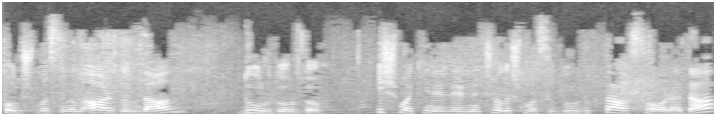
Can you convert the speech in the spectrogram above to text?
konuşmasının ardından durdurdu. İş makinelerinin çalışması durduktan sonra da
